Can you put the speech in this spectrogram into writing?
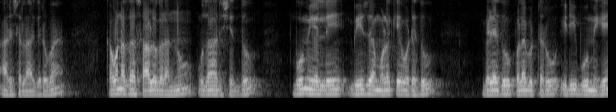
ಆರಿಸಲಾಗಿರುವ ಕವನದ ಸಾಲುಗಳನ್ನು ಉದಾಹರಿಸಿದ್ದು, ಭೂಮಿಯಲ್ಲಿ ಬೀಜ ಮೊಳಕೆ ಒಡೆದು ಬೆಳೆದು ಫಲ ಬಿಟ್ಟರೂ ಇಡೀ ಭೂಮಿಗೆ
